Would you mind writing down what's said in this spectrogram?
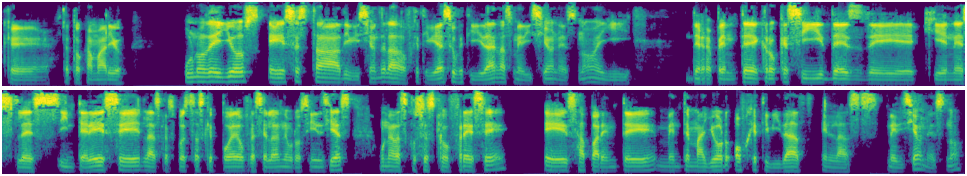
que, toca Mario. Uno de ellos es esta división de la objetividad y subjetividad en las mediciones, ¿no? Y de repente creo que sí, desde quienes les interese las respuestas que puede ofrecer las neurociencias, una de las cosas que ofrece es aparentemente mayor objetividad en las mediciones, ¿no?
